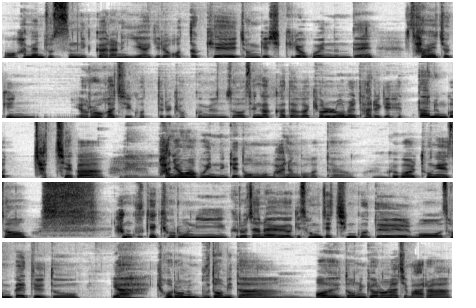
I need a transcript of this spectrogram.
어, 하면 좋습니까라는 이야기를 어떻게 전개시키려고 했는데 사회적인 여러 가지 것들을 겪으면서 생각하다가 결론을 다르게 했다는 것 자체가 네. 반영하고 있는 게 너무 많은 것 같아요. 음. 그걸 통해서 한국의 결혼이 그러잖아요. 여기 성재 친구들 뭐 선배들도 야 결혼은 무덤이다. 음. 어이 너는 결혼하지 마라.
